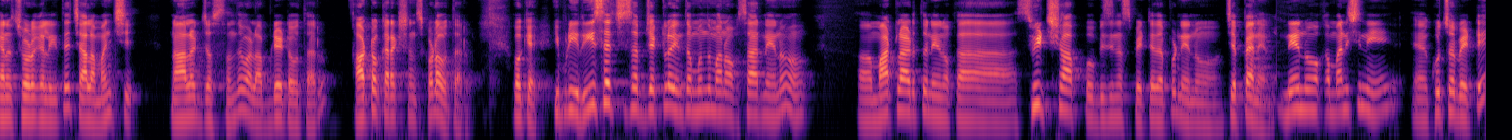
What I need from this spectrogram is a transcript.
కనుక చూడగలిగితే చాలా మంచి నాలెడ్జ్ వస్తుంది. వాళ్ళు అప్డేట్ అవుతారు. ఆటో కరెక్షన్స్ కూడా అవుతారు. ఓకే ఇప్పుడు ఈ రీసెర్చ్ సబ్జెక్ట్లో ఇంతకుముందు మనం ఒకసారి నేను మాట్లాడుతూ నేను ఒక స్వీట్ షాప్ బిజినెస్ పెట్టేటప్పుడు నేను చెప్పాను నేను. నేను ఒక మనిషిని కూర్చోబెట్టి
